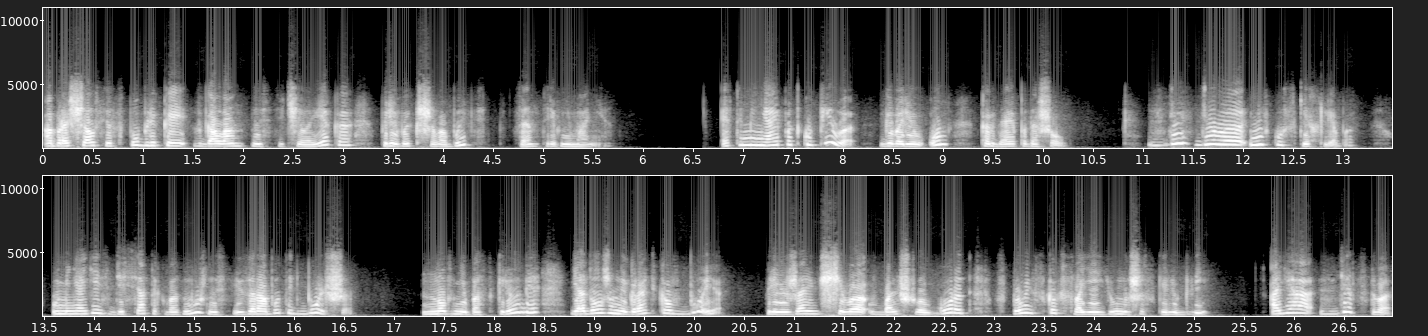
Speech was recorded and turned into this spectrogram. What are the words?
обращался с публикой с галантностью человека, привыкшего быть в центре внимания. Это меня и подкупило, говорил он, когда я подошел. Здесь дело не в куске хлеба. У меня есть десяток возможностей заработать больше. Но в небоскребе я должен играть ковбоя, приезжающего в большой город в поисках своей юношеской любви а я с детства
